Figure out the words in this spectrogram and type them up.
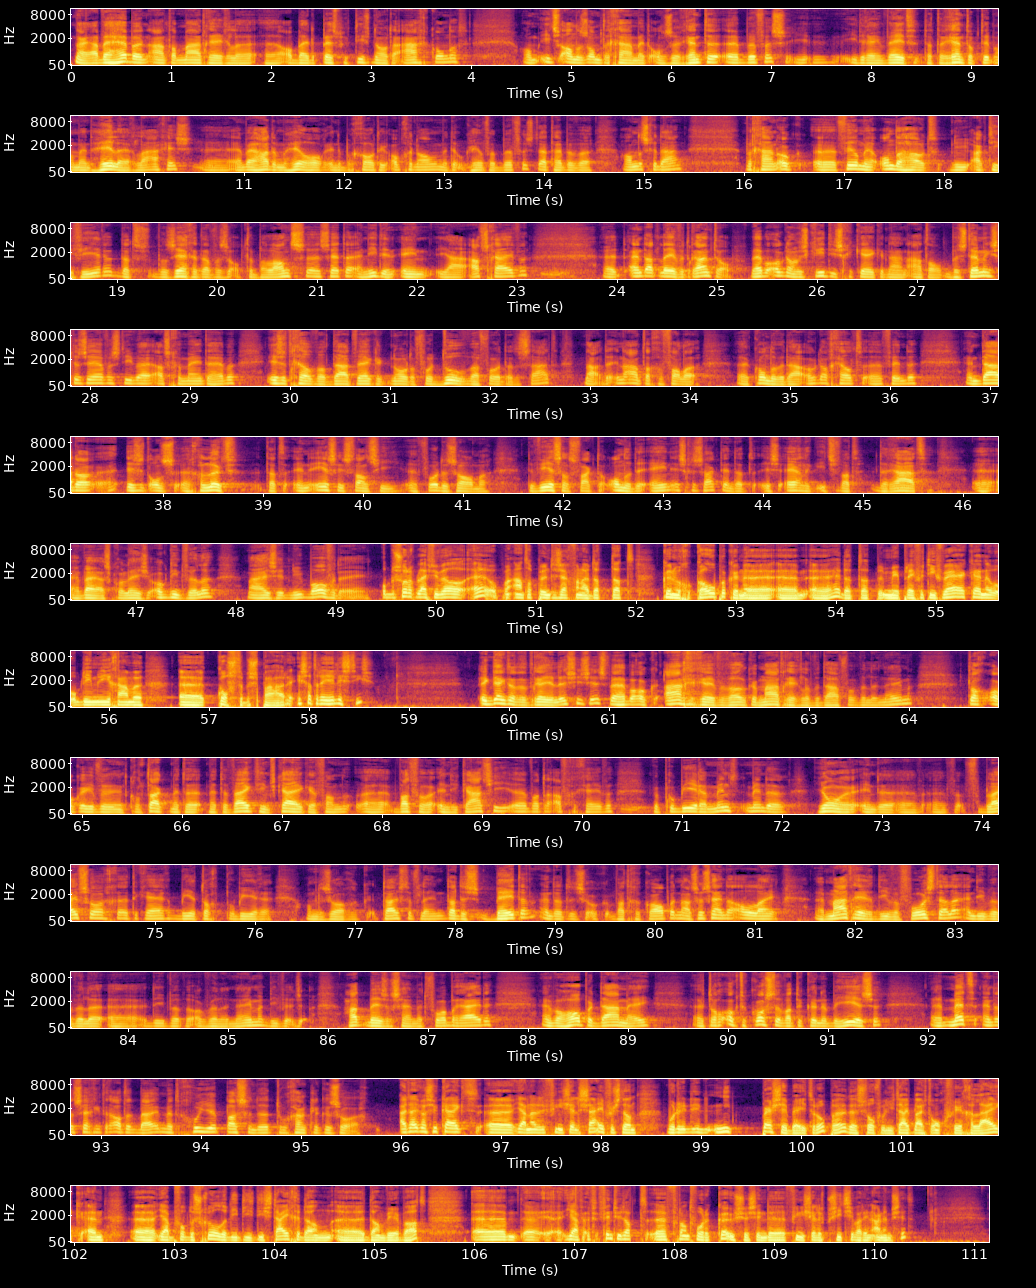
Nou ja, we hebben een aantal maatregelen uh, al bij de perspectiefnota aangekondigd. Om iets anders om te gaan met onze rentebuffers. Iedereen weet dat de rente op dit moment heel erg laag is. en wij hadden hem heel hoog in de begroting opgenomen met ook heel veel buffers. Dat hebben we anders gedaan. We gaan ook uh, veel meer onderhoud nu activeren. Dat wil zeggen dat we ze op de balans uh, zetten en niet in één jaar afschrijven. Uh, en dat levert ruimte op. We hebben ook nog eens kritisch gekeken naar een aantal bestemmingsreserves die wij als gemeente hebben. Is het geld wel daadwerkelijk nodig voor het doel waarvoor dat er staat? Nou, in een aantal gevallen konden we daar ook nog geld vinden. En daardoor is het ons gelukt dat in eerste instantie voor de zomer de weerstandsfactor onder de 1 is gezakt. En dat is eigenlijk iets wat de Raad uh, en wij als college ook niet willen. Maar hij zit nu boven de 1. Op de zorg blijft u wel hè, op een aantal punten zeggen van nou, dat, dat kunnen we goedkoper, kunnen uh, uh, dat, dat meer preventief werken. En op die manier gaan we kosten besparen. Is dat realistisch? Ik denk dat het realistisch is. We hebben ook aangegeven welke maatregelen we daarvoor willen nemen toch ook even in contact met de, met de wijkteams kijken van uh, wat voor indicatie uh, wordt er afgegeven. We proberen min, minder jongeren in de uh, verblijfszorg te krijgen. Meer toch proberen om de zorg thuis te verlenen. Dat is beter en dat is ook wat goedkoper. Nou, zo zijn er allerlei maatregelen die we voorstellen en die we, willen, die we ook willen nemen. Die we hard bezig zijn met voorbereiden. En we hopen daarmee toch ook de kosten wat te kunnen beheersen. Uh, met, en dat zeg ik er altijd bij, met goede, passende, toegankelijke zorg. Uiteindelijk als u kijkt uh, ja, naar de financiële cijfers, dan worden die niet per se beter op. Hè? De solvabiliteit blijft ongeveer gelijk. En uh, ja, bijvoorbeeld de schulden die, die, die stijgen dan, uh, dan weer wat. Uh, ja, vindt u dat verantwoorde keuzes in de financiële positie waarin Arnhem zit?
